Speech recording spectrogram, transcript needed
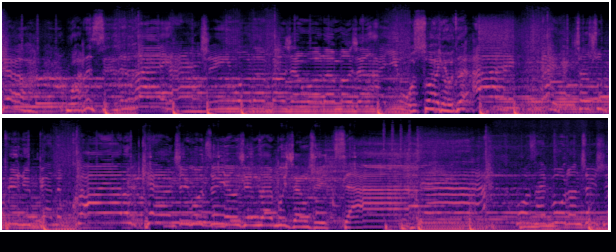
，Yeah，。我的 satellite，指引我的方向，我的梦想，还有我所有的爱。闪烁频率变得快，I don't care，结果怎样，现在不想去猜，Yeah，。我在不断追寻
